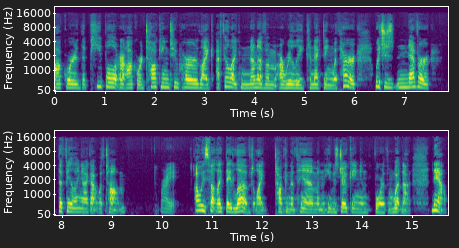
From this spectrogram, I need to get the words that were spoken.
awkward the people are awkward talking to her like i feel like none of them are really connecting with her which is never the feeling i got with tom Right. always felt like they loved like talking with him and he was joking and forth and whatnot. Now,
